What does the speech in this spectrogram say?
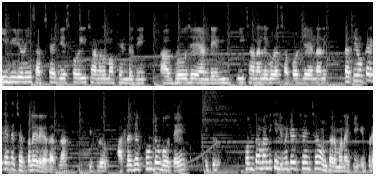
ఈ వీడియోని సబ్స్క్రైబ్ చేసుకో ఈ ఛానల్ మా ఫ్రెండ్ది గ్రో చేయండి ఈ ఛానల్ని కూడా సపోర్ట్ చేయండి అని ప్రతి ఒక్కరికి అయితే చెప్పలేరు కదా అట్లా? ఇప్పుడు అట్లా చెప్పుకుంటూ పోతే ఇప్పుడు కొంతమందికి లిమిటెడ్ ఫ్రెండ్సే ఉంటారు మనకి. ఇప్పుడు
